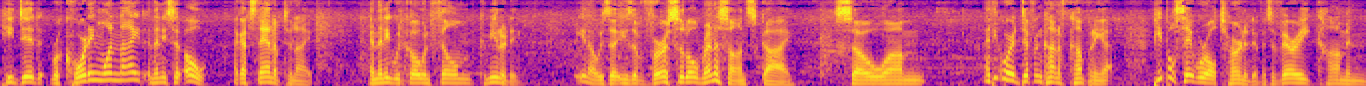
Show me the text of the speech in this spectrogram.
He did recording one night, and then he said, "Oh, I got stand up tonight," and then he would go and film Community. You know, he's a he's a versatile Renaissance guy. So um, I think we're a different kind of company. Uh, People say we're alternative. It's a very common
